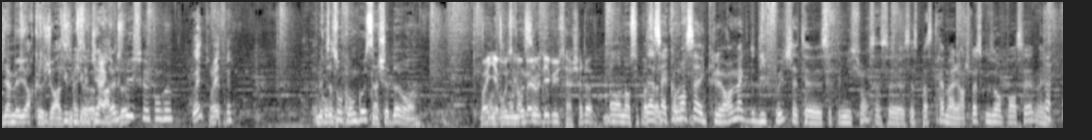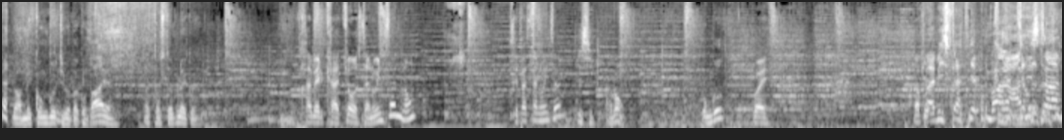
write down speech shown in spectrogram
Bien meilleur que Jurassic c'est euh, Jerry Park 2. Goldsmith, le Congo. Ouais, tout Oui. à fait. Mais de toute façon, Congo, c'est un chef-d'œuvre. Ouais, il y a Bruce Campbell sait, au début, c'est un shadow. Non, non, c'est pas ça. ça a commencé avec le remake de Deep Witch, cette, euh, cette émission. Ça se, ça se passe très mal. Alors, je sais pas ce que vous en pensez, mais. Non, mais Congo, tu peux pas comparer. Attends, s'il te plaît, quoi. Très belle créature de Stan Winston, non? C'est pas Stan Winston? Ici. Ah bon? Congo? Ouais. Non, pas Amistad, il y a pas de de- Alors Amistad,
